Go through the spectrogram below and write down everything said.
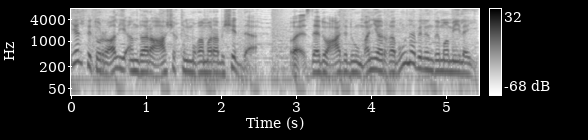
يلفت الرالي أنظار عاشق المغامرة بشدة ويزداد عدد من يرغبون بالانضمام إليه.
